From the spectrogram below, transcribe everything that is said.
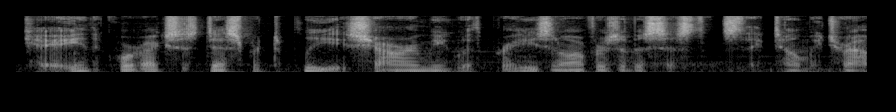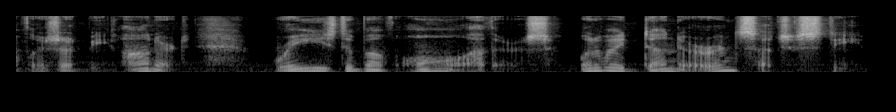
Okay, the Korvax is desperate to please, showering me with praise and offers of assistance. They tell me travelers are to be honored, raised above all others. What have I done to earn such esteem?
